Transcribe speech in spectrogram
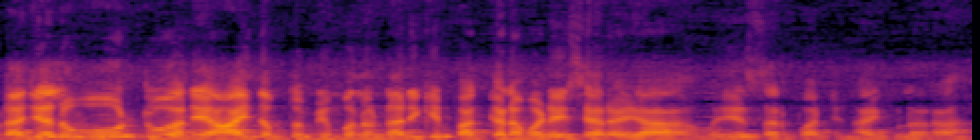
ప్రజలు ఓటు అనే ఆయుధంతో మిమ్మల్ని నరికి పక్కన పడేశారయ్యా వైఎస్ఆర్ పార్టీ నాయకులారా.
